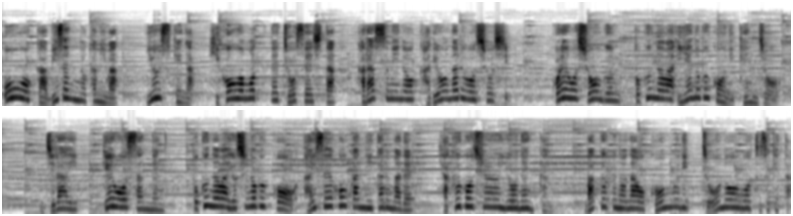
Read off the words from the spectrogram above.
大岡備前の神は祐介が秘宝をもって調整したからすみの過料なるを称しこれを将軍徳川家信公に献上。地来慶応3年徳川慶喜公大政奉還に至るまで154年間幕府の名を被り上納を続けた。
